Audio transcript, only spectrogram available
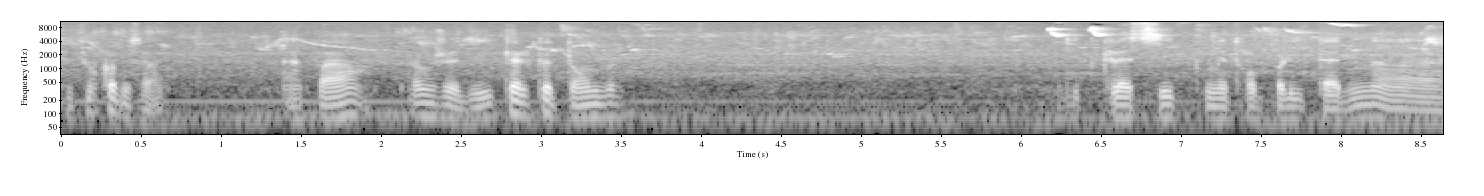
C'est tout comme ça. À part, comme je dis, quelques tombes dites classiques métropolitaines. Euh,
